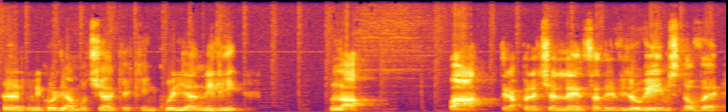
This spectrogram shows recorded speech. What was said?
Eh, ricordiamoci anche che in quegli anni lì la patria per eccellenza dei videogames dove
